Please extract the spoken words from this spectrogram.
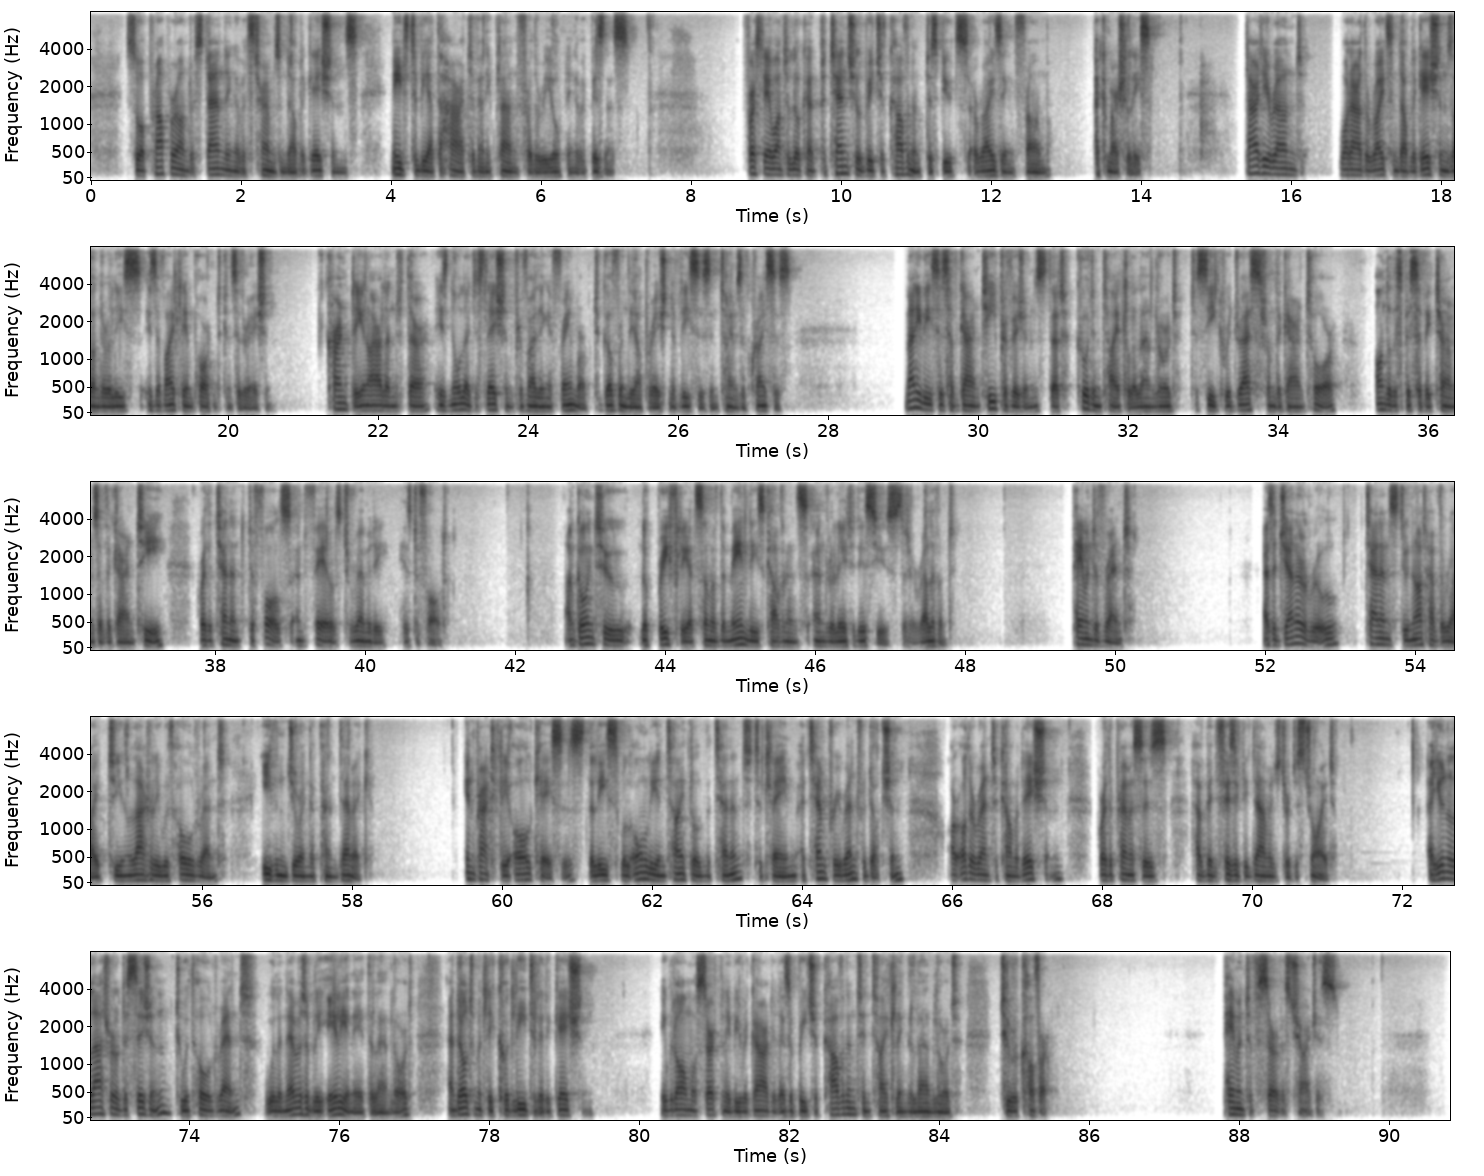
so a proper understanding of its terms and obligations needs to be at the heart of any plan for the reopening of a business. Firstly, I want to look at potential breach of covenant disputes arising from a commercial lease. Clarity around what are the rights and obligations under a lease is a vitally important consideration. Currently, in Ireland, there is no legislation providing a framework to govern the operation of leases in times of crisis. Many leases have guarantee provisions that could entitle a landlord to seek redress from the guarantor under the specific terms of the guarantee where the tenant defaults and fails to remedy his default. I'm going to look briefly at some of the main lease covenants and related issues that are relevant. Payment of rent. As a general rule, tenants do not have the right to unilaterally withhold rent, even during a pandemic. In practically all cases, the lease will only entitle the tenant to claim a temporary rent reduction or other rent accommodation where the premises have been physically damaged or destroyed. A unilateral decision to withhold rent will inevitably alienate the landlord and ultimately could lead to litigation. It would almost certainly be regarded as a breach of covenant entitling the landlord to recover. Payment of service charges.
